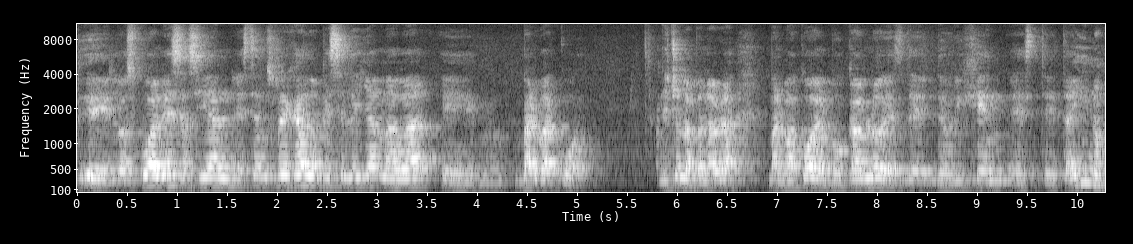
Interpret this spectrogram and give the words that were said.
de los cuales hacían este enrejado que se le llamaba barbacoa. De hecho, la palabra barbacoa, el vocablo es de, de origen este, taíno.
